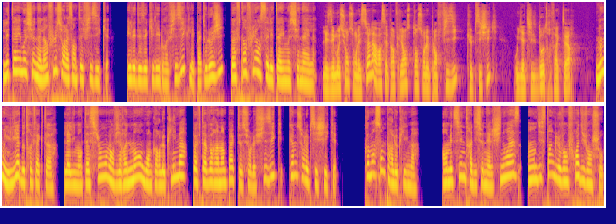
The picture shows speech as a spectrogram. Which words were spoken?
L'état émotionnel influe sur la santé physique, et les déséquilibres physiques, les pathologies, peuvent influencer l'état émotionnel. Les émotions sont les seules à avoir cette influence tant sur le plan physique que psychique Ou y a-t-il d'autres facteurs? Non, il y a d'autres facteurs. L'alimentation, l'environnement ou encore le climat peuvent avoir un impact sur le physique comme sur le psychique. Commençons par le climat. En médecine traditionnelle chinoise, on distingue le vent froid du vent chaud.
